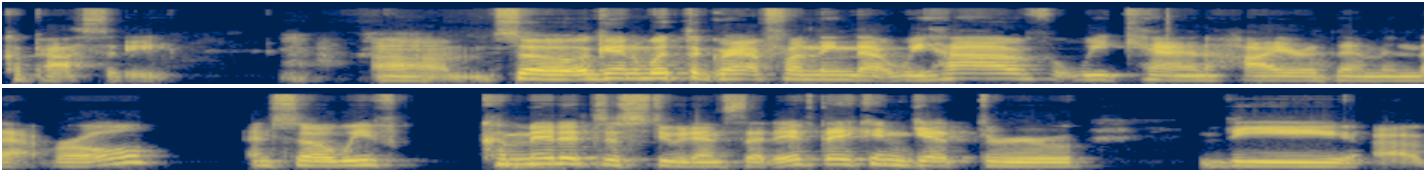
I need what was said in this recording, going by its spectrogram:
capacity. Um, so again, with the grant funding that we have, we can hire them in that role. And so we've committed to students that if they can get through the uh,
